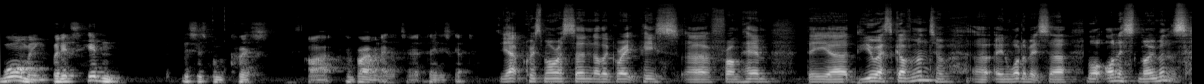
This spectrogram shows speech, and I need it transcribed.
warming, but it's hidden. This is from Chris, our environment editor at Daily Sceptic. Yep, Chris Morrison, another great piece uh, from him. The uh, U.S. government, uh, in one of its uh, more honest moments,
